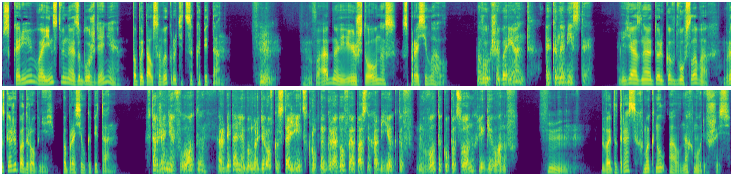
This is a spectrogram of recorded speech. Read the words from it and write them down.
Скорее, воинственное заблуждение, попытался выкрутиться капитан. Хм, «Ладно, и что у нас?» — спросил Ал. лучший вариант — экономисты. «Я знаю только в двух словах. Расскажи подробней», — попросил капитан. Вторжение флота, орбитальная бомбардировка столиц, крупных городов и опасных объектов, вот оккупационных легионов. «Хм...» В этот раз хмыкнул Ал, нахмурившись.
